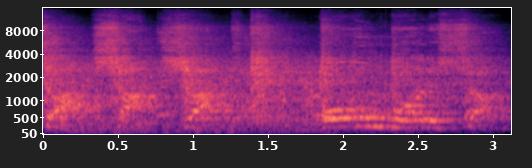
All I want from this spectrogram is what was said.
Shot, shot, shot. Oh, what a shot.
